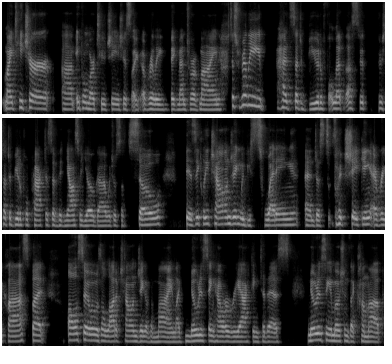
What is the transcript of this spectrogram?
my teacher, um, April Martucci, she's like a really big mentor of mine, just really had such a beautiful, led us through such a beautiful practice of vinyasa yoga, which was so physically challenging. We'd be sweating and just like shaking every class, but also it was a lot of challenging of the mind, like noticing how we're reacting to this, noticing emotions that come up.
